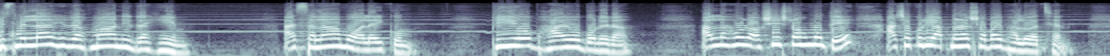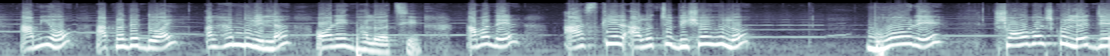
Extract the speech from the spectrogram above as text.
বিসমিল্লাহ রহমান রাহিম আসসালামু আলাইকুম। প্রিয় ভাই ও বোনেরা, আল্লাহর অশেষ রহমতে আশা করি আপনারা সবাই ভালো আছেন। আমিও আপনাদের দোয়ায় আলহামদুলিল্লাহ অনেক ভালো আছি। আমাদের আজকের আলোচ্য বিষয় হলো, ভোরে সহবাস করলে যে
